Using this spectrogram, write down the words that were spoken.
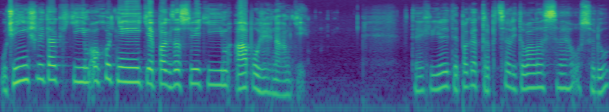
Učiníš-li tak, tím ochotněji tě pak zasvětím a požehnám ti. V té chvíli Tepaga trpce litoval svého osudu,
